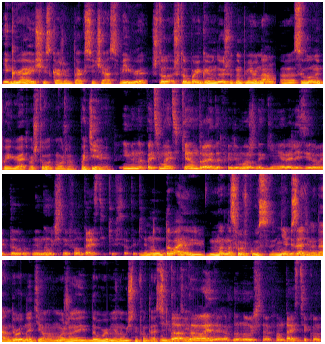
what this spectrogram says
играющий, скажем так, сейчас в игры? Что, что порекомендуешь, вот, например, нам э, с Илоной поиграть? Во что вот можно по теме? Именно по тематике андроидов или можно генерализировать до уровня научной фантастики все-таки? Ну, давай на, на свой вкус. Не обязательно, да, андроидная тема. Можно и до уровня научной фантастики. Да, да, давай, наверное, научную фантастику.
